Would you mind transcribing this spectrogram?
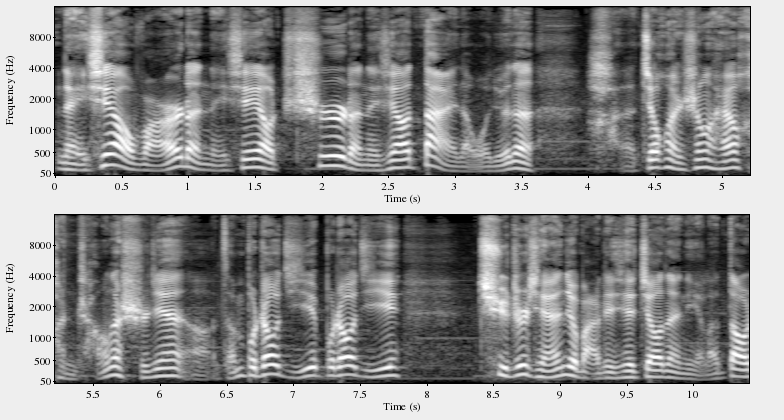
哪些要玩的，哪些要吃的，哪些要带的？我觉得，交换生还有很长的时间啊，咱们不着急，不着急，去之前就把这些交代你了。到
